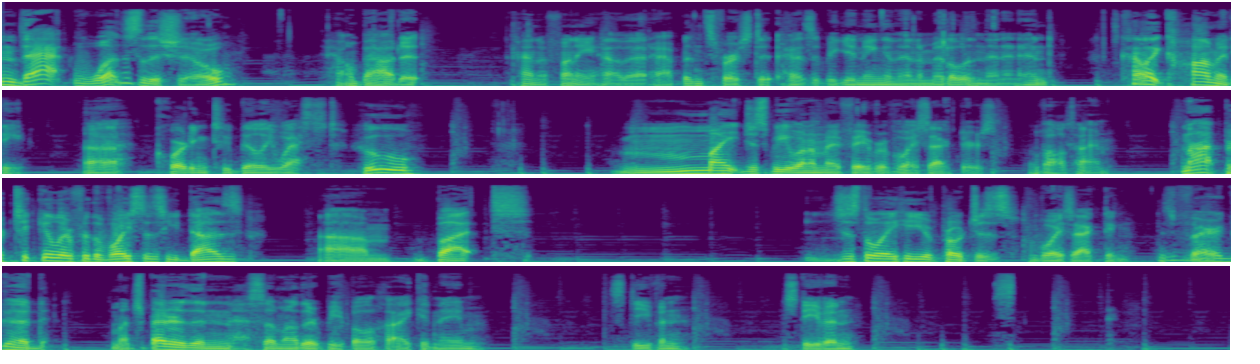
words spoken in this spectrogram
And that was the show. How about it? Kind of funny how that happens. First, it has a beginning, and then a middle, and then an end. It's kind of like comedy, uh, according to Billy West, who might just be one of my favorite voice actors of all time. Not particular for the voices he does, um, but just the way he approaches voice acting is very good. Much better than some other people I could name. Steven. Steven.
